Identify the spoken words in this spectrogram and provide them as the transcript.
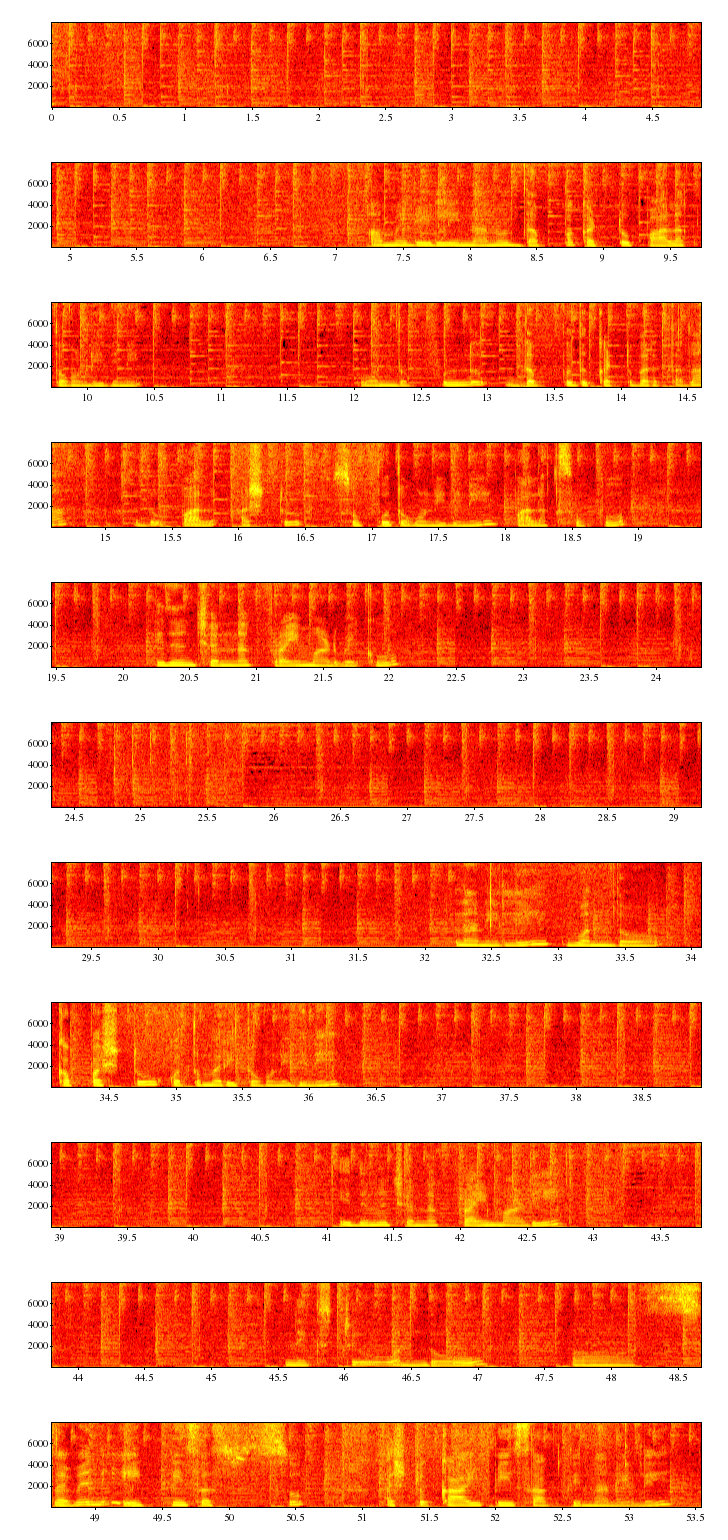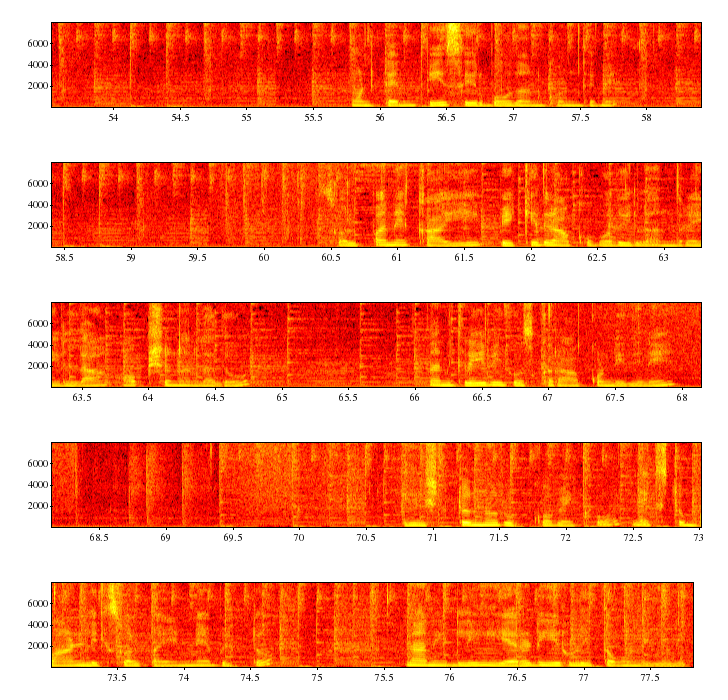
ಆಮೇಲೆ ಇಲ್ಲಿ ನಾನು ದಪ್ಪ ಕಟ್ಟು ಪಾಲಕ್ ತೊಗೊಂಡಿದ್ದೀನಿ. ಒಂದು ಫುಲ್ಲು ದಪ್ಪದ ಕಟ್ಟು ಬರುತ್ತಲ್ಲ, ಅದು ಪಾಲ, ಅಷ್ಟು ಸೊಪ್ಪು ತೊಗೊಂಡಿದ್ದೀನಿ, ಪಾಲಕ್ ಸೊಪ್ಪು. ಇದನ್ನು ಚೆನ್ನಾಗಿ ಫ್ರೈ ಮಾಡಬೇಕು. ನಾನಿಲ್ಲಿ ಒಂದು ಕಪ್ಪಷ್ಟು ಕೊತ್ತಂಬರಿ ತೊಗೊಂಡಿದ್ದೀನಿ. ಇದನ್ನು ಚೆನ್ನಾಗಿ ಫ್ರೈ ಮಾಡಿ, ನೆಕ್ಸ್ಟು ಒಂದು ಸೆವೆನ್ ಏಯ್ಟ್ ಪೀಸಸ್ಸು ಅಷ್ಟು ಕಾಯಿ ಪೀಸ್ ಹಾಕ್ತೀನಿ ನಾನಿಲ್ಲಿ. ಒಂದು ಟೆನ್ ಪೀಸ್ ಇರ್ಬೋದು ಅಂದ್ಕೊತೀನಿ ಸ್ವಲ್ಪನೇ ಕಾಯಿ ಬೇಕಿದ್ರೆ ಹಾಕೋಬೋದು ಇಲ್ಲ ಅಂದರೆ ಇಲ್ಲ ಆಪ್ಷನಲ್ ಅದು ನಾನು ಗ್ರೇವಿಗೋಸ್ಕರ ಹಾಕ್ಕೊಂಡಿದ್ದೀನಿ ಇಷ್ಟನ್ನು ರುಬ್ಕೋಬೇಕು. ನೆಕ್ಸ್ಟು ಬಾಣಲಿಗೆ ಸ್ವಲ್ಪ ಎಣ್ಣೆ ಬಿಟ್ಟು ನಾನಿಲ್ಲಿ ಎರಡು ಈರುಳ್ಳಿ ತೊಗೊಂಡಿದ್ದೀನಿ.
